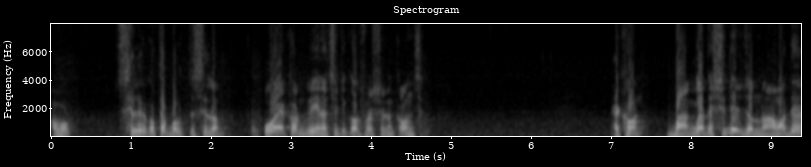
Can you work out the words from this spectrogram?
আমার ছেলের কথা বলতেছিলাম, ও এখন ভিয়েনা সিটি কর্পোরেশনের কাউন্সিলর। এখন বাংলাদেশিদের জন্য আমাদের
